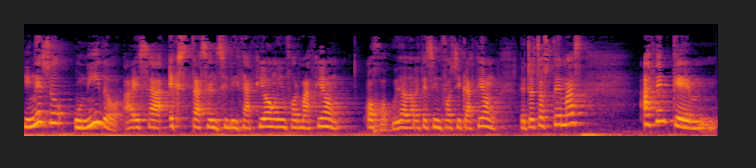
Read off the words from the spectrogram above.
Y en eso, unido a esa extrasensibilización, información, ojo, cuidado, a veces infosicación de todos estos temas, hacen que,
